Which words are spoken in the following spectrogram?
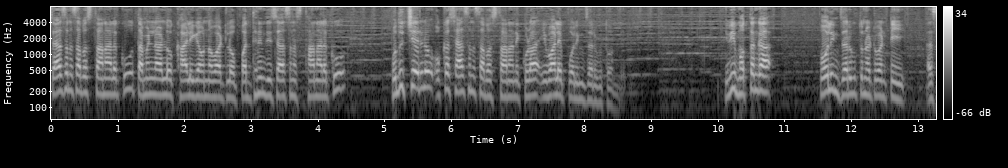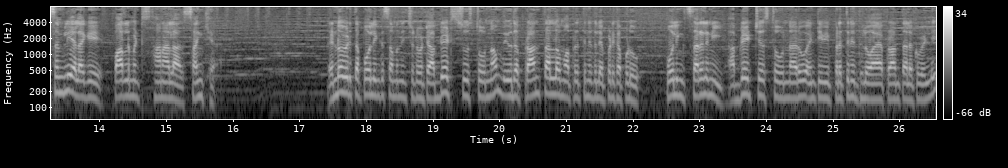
శాసనసభ స్థానాలకు తమిళనాడులో ఖాళీగా ఉన్న వాటిలో పద్దెనిమిది శాసన స్థానాలకు పుదుచ్చేరిలో ఒక శాసనసభ స్థానానికి కూడా ఇవాళే పోలింగ్ జరుగుతోంది. ఇవి మొత్తంగా పోలింగ్ జరుగుతున్నటువంటి అసెంబ్లీ అలాగే పార్లమెంట్ స్థానాల సంఖ్య. రెండో విడత పోలింగ్కి సంబంధించినటువంటి అప్డేట్స్ చూస్తూ ఉన్నాం. వివిధ ప్రాంతాల్లో మా ప్రతినిధులు ఎప్పటికప్పుడు పోలింగ్ సరళిని అప్డేట్ చేస్తూ ఉన్నారు. ఎన్టీవీ ప్రతినిధులు ఆయా ప్రాంతాలకు వెళ్ళి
